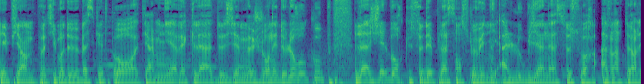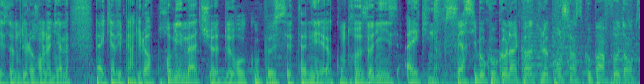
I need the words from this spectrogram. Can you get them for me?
Et puis un petit mot de basket pour terminer avec la deuxième journée de l'Eurocoupe. La Gielborg se déplace en Slovénie à Ljubljana ce soir à 20h. Les hommes de Laurent Leniam qui avaient perdu leur premier match d'Eurocoupe cette année contre Venise à Equinox. Merci beaucoup Colin Cotte. Le prochain scoop info dans 30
